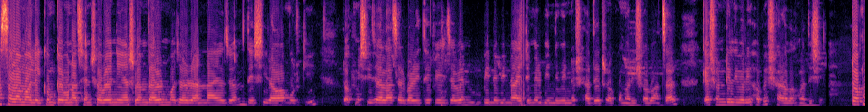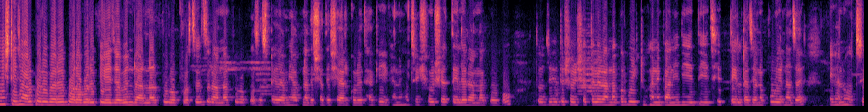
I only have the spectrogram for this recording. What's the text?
আসসালামু আলাইকুম, কেমন আছেন সবাই? নিয়ে আসলাম দারুণ মজার রান্না আয়োজন, দেশি রাওয়া মুরগি। টক মিষ্টি ঝাল আচার বাড়িতে পেয়ে যাবেন ভিন্ন ভিন্ন আইটেমের ভিন্ন ভিন্ন স্বাদের রকমারি সব আচার। ক্যাশ অন ডেলিভারি হবে সারা বাংলাদেশে। টক মিষ্টি ঝাল পরিবারে বরাবরই পেয়ে যাবেন রান্নার পুরো প্রসেস রান্নার পুরো প্রসেসটাই আমি আপনাদের সাথে শেয়ার করে থাকি। এখানে হচ্ছে সরিষার তেলে রান্না করব। তো যেহেতু সরিষার তেলে রান্না করব, একটুখানি পানি দিয়ে দিয়েছি। তেলটা যেন পুড়ে না যায়। এখানে হচ্ছে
